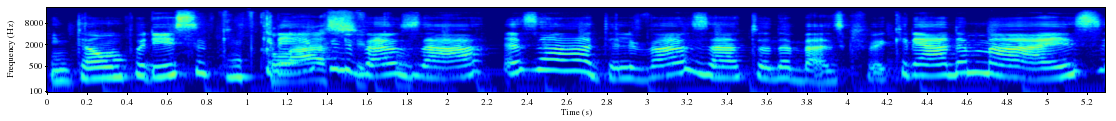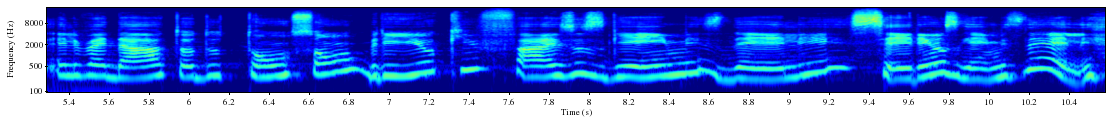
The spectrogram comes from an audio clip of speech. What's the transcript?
Então, por isso que um creio clássico. que ele vai usar. Exato, ele vai usar toda a base que foi criada, mas ele vai dar todo o tom sombrio que faz os games dele serem os games dele.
